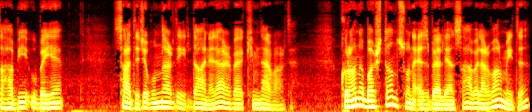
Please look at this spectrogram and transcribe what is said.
sahabi Ubey'e sadece bunlar değil daha neler ve kimler vardı. Kur'an'ı baştan sona ezberleyen sahabeler var mıydı?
